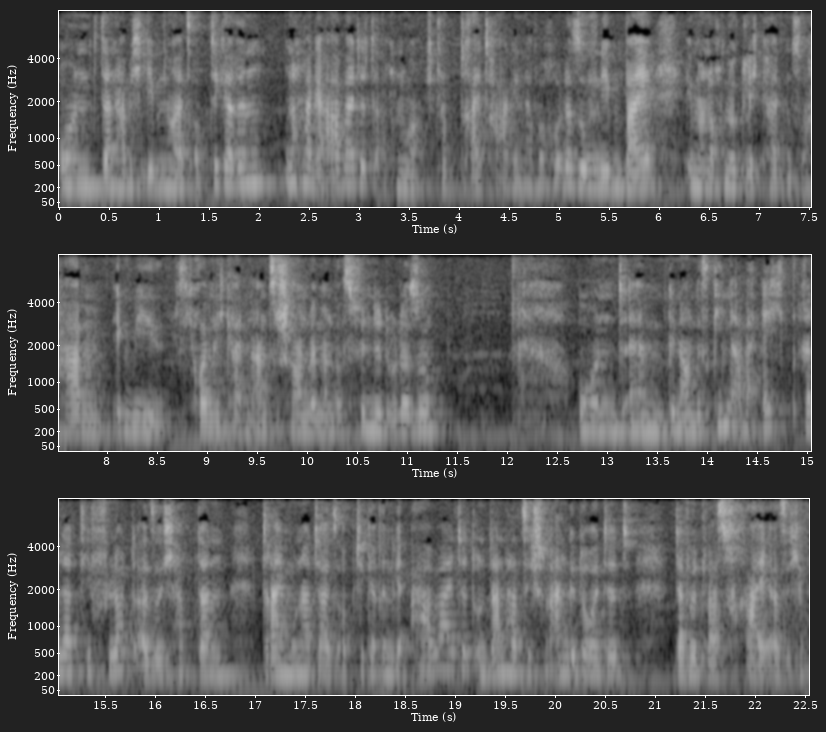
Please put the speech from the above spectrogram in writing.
Und dann habe ich eben nur als Optikerin nochmal gearbeitet, auch nur, ich glaube, drei Tage in der Woche oder so, um nebenbei immer noch Möglichkeiten zu haben, irgendwie sich Räumlichkeiten anzuschauen, wenn man was findet oder so. Und ähm, genau, und das ging aber echt relativ flott. Also ich habe dann drei Monate als Optikerin gearbeitet und dann hat sich schon angedeutet, da wird was frei. Also ich habe,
